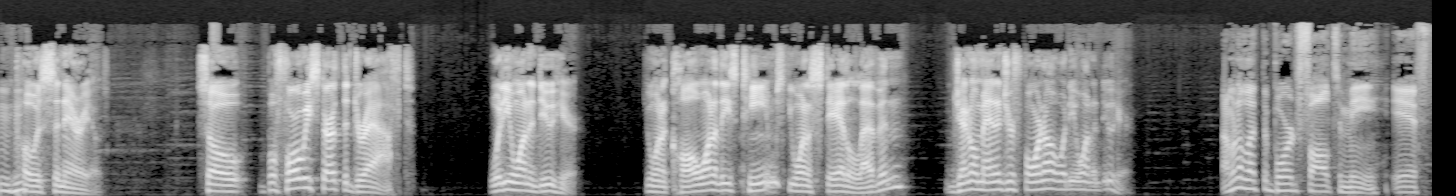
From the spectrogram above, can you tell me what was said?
Mhm. pose scenarios. So before we start the draft, what do you want to do here? Do you want to call one of these teams? Do you want to stay at eleven? General Manager Forno, what do you want to do here? I'm going to let the board fall to me. If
